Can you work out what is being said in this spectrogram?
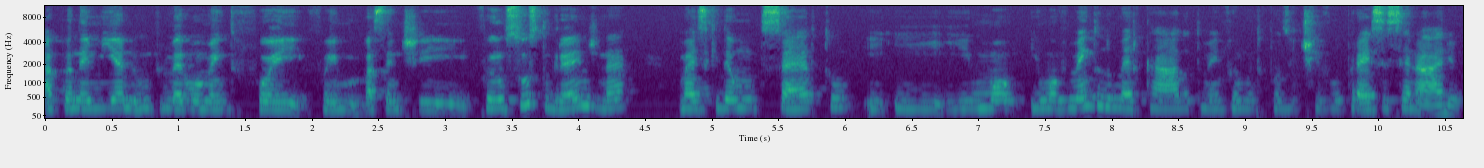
A pandemia, no primeiro momento, foi, foi bastante. Foi um susto grande, né? Mas que deu muito certo e, e, e, o, e o movimento do mercado também foi muito positivo para esse cenário.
